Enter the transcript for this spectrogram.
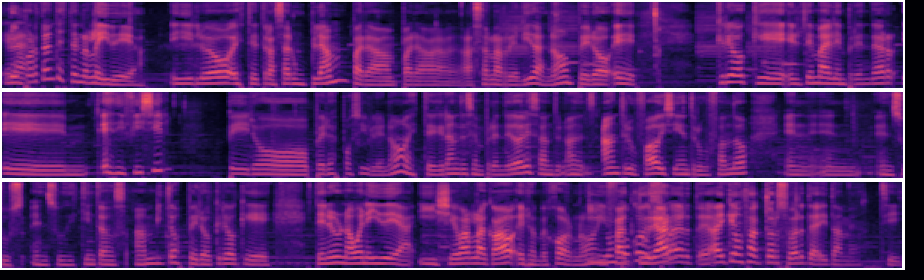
Lo importante es tener la idea y luego este trazar un plan para, para hacer la realidad, ¿no? Pero eh, creo que el tema del emprender eh, es difícil, pero, pero es posible, ¿no? Este, grandes emprendedores han, han, triunfado y siguen triunfando en, en, sus, en sus distintos ámbitos, pero creo que tener una buena idea y llevarla a cabo es lo mejor, ¿no? Y, facturar. suerte. Hay que un factor suerte ahí también. Sí.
